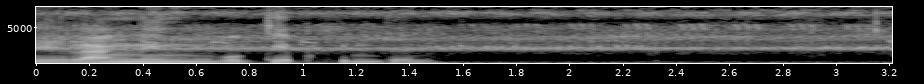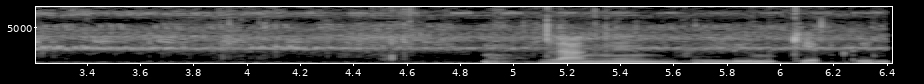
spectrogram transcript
นี่ล้างหนึ่งนี่พวกเก็บขึ้นเต้นหลังหนึ่งเพิ่นลืมเก็บขึ้น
